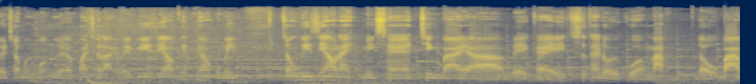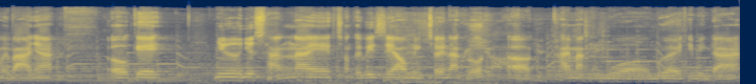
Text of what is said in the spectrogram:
người, chào mừng mọi người đã quay trở lại với video tiếp theo của mình. Trong video này mình sẽ trình bày à, về cái sự thay đổi của map đấu 3 với 3 nha. Ok Như như sáng nay trong cái video mình chơi Nacros ở ờ, khai mạc mùa 10 thì mình đã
